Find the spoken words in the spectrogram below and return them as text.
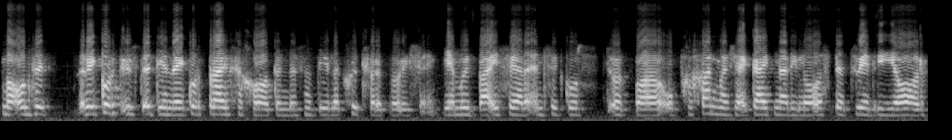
Maar ons het rekordoeste teen rekordpryse gehad en dis natuurlik goed vir 'n produsent. Jy moet bysê hulle insetkoste ook baie opgegaan, maar as jy kyk na die laaste 2-3 jaar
